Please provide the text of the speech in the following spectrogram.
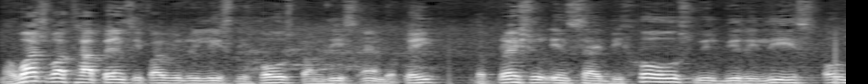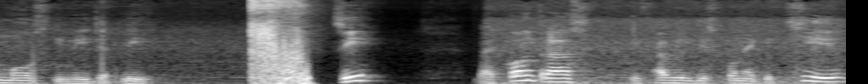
Now watch what happens if I will release the hose from this end, okay? The pressure inside the hose will be released almost immediately. See? By contrast, if I will disconnect it here,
